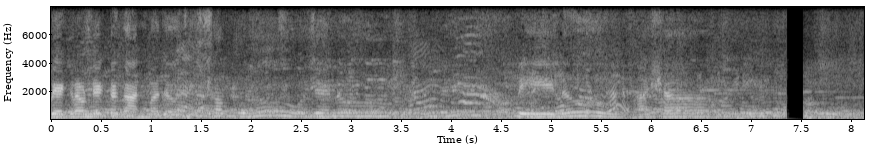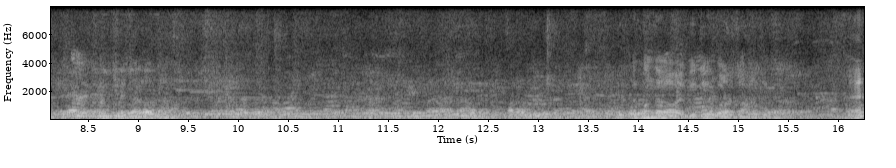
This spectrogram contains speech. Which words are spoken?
ব্যাকগ্রাউন্ডে একটা গান বাজা উচিত স্বপ্ন যেন পেল ভাষা। এখন তো বাবা ভিডিও করো জমা হ্যাঁ?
